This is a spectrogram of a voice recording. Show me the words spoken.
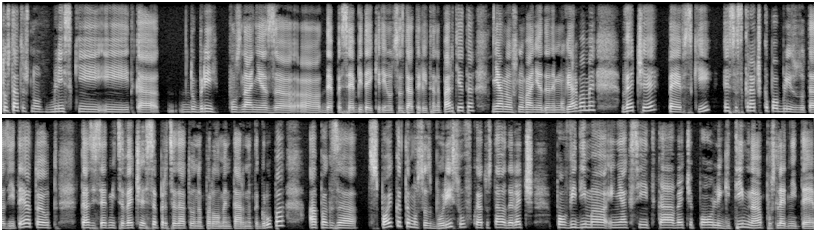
достатъчно близки и така добри познания за а, ДПС, бидейки един от създателите на партията. Нямаме основания да не му вярваме. Вече Пеевски е с крачка по-близо до тази идея. Той от тази седмица вече е съпредседател на парламентарната група, а пък за спойката му с Борисов, която става далеч по-видима и някакси така вече по-легитимна последните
